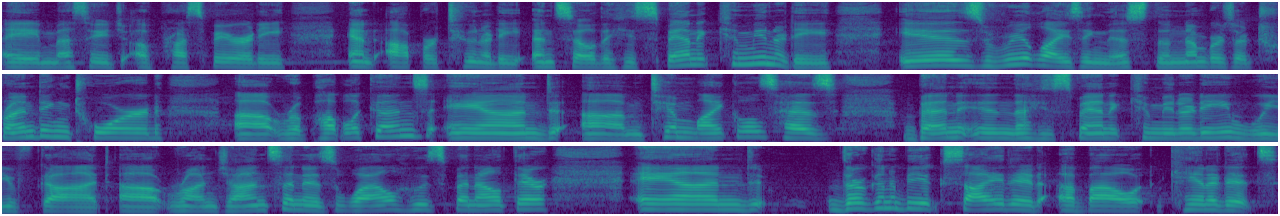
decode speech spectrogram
a message of prosperity and opportunity. And so the Hispanic community is realizing this. The numbers are trending toward uh, Republicans, and um, Tim Michels has been in the Hispanic community. We've got uh, Ron Johnson as well, who's been out there. And they're going to be excited about candidates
